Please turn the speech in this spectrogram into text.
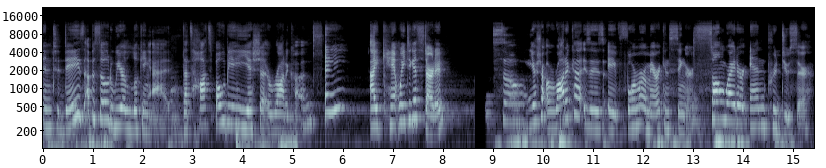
In today's episode, we are looking at That's Hot spot Ayesha Erotica. I can't wait to get started. So, Ayesha Erotica is, is a former American singer, songwriter, and producer.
